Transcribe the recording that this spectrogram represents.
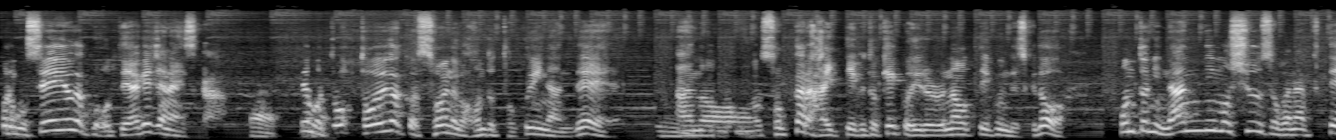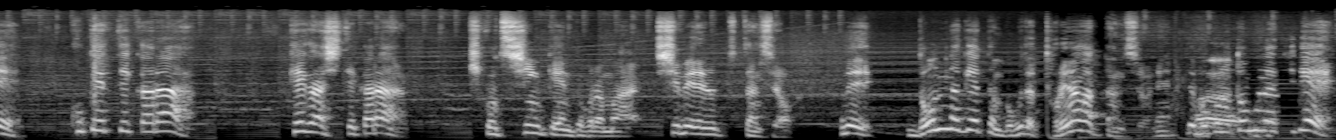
これも西洋学お手上げじゃないですか。はい、でも、東洋学はそういうのが本当得意なんで、うん、あの、そこから入っていくと結構いろいろ治っていくんですけど、本当に何にも収束がなくて、こけてから、怪我してから、気骨神経のところはまあ、痺れるって言ったんですよ。で、どんだけやっても僕では取れなかったんですよね。で、僕の友達で、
